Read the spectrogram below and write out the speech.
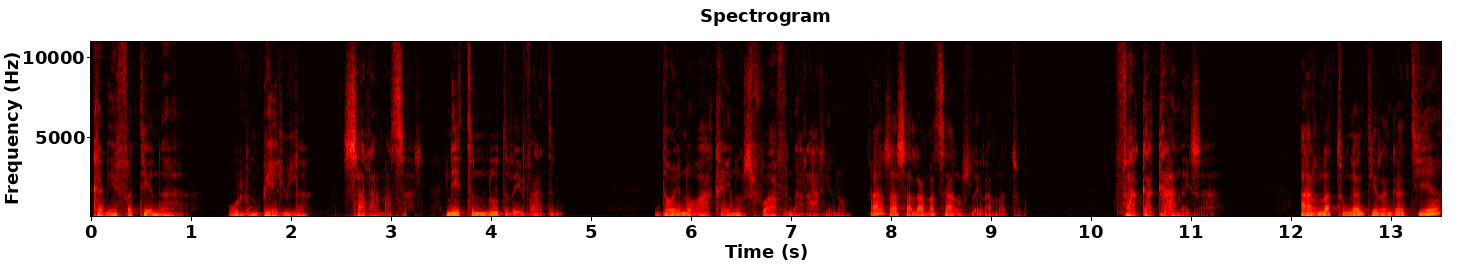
kanefa tena olombelona salama tsara. Nety nody ilay vadiny. Ndao ianao haka aina ozy foavy narary ianao. Ary za salama tsara ozy ilay ramatoa. Fahagagana izany. Ary na tonga an'ity rangahy ity an.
